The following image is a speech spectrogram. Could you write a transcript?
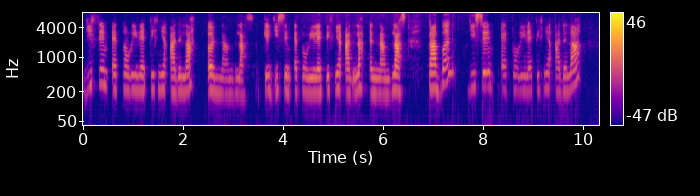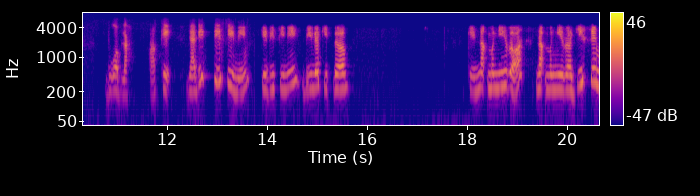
Jisim atom relatifnya adalah 16. Okay. Jisim atom relatifnya adalah 16. Karbon jisim atom relatifnya adalah 12. Okay. Jadi di sini, okay, di sini bila kita okay, nak mengira, nak mengira jisim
